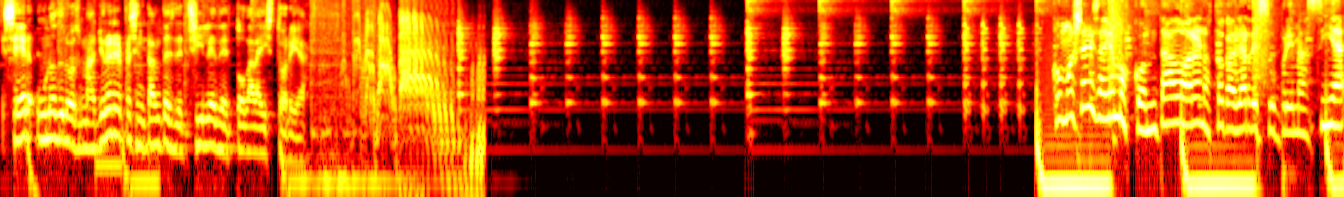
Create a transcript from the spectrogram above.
ser uno de los mayores representantes de Chile de toda la historia. Como ya les habíamos contado, ahora nos toca hablar de Supremacía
